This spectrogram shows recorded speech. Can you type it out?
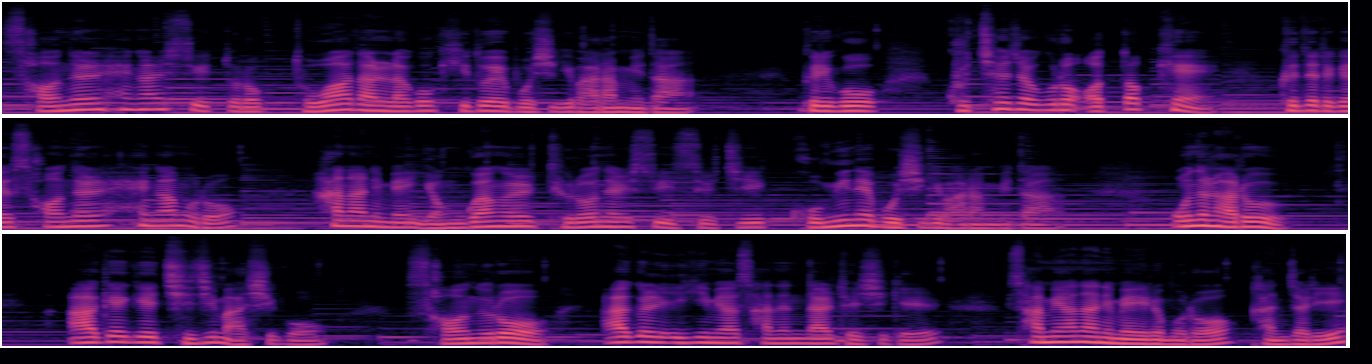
선을 행할 수 있도록 도와달라고 기도해 보시기 바랍니다. 그리고 구체적으로 어떻게 그들에게 선을 행함으로 하나님의 영광을 드러낼 수 있을지 고민해 보시기 바랍니다. 오늘 하루 악에게 지지 마시고 선으로 악을 이기며 사는 날 되시길 삼위 하나님의 이름으로 간절히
